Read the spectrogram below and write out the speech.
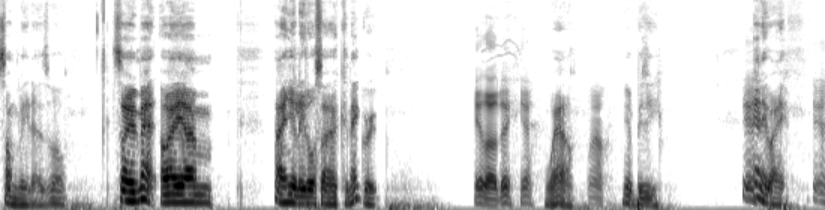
Song leader as well. So, Matt, I um, and you lead also a connect group. Yeah, that'll do. Yeah. Wow, Wow. you're busy. Yeah. Anyway, Yeah.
